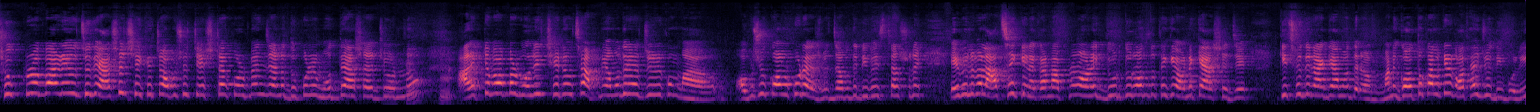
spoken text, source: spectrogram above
শুক্রবারেও যদি আসেন সেক্ষেত্রে অবশ্যই চেষ্টা করবেন যেন দুপুরের মধ্যে আসার জন্য। আরেকটা ব্যাপার বলি সেটা হচ্ছে আপনি আমাদের যেরকম অবশ্যই কল করে আসবেন যে আমাদের ডিভাইসটা আসলে অ্যাভেলেবেল আছে কিনা। কারণ আপনারা অনেক দূর দূরান্ত থেকে অনেকে আসে যে কিছুদিন আগে আমাদের মানে গতকালকের কথাই যদি বলি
